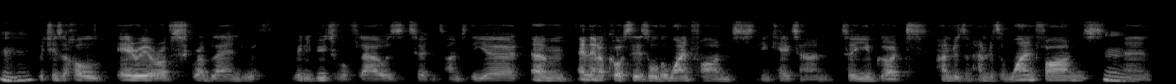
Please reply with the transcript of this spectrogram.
Mhm. which is a whole area of scrubland with really beautiful flowers at certain times of the year. Um, and then, of course, there's all the wine farms in Cape Town. So you've got hundreds and hundreds of wine farms, Mm. and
